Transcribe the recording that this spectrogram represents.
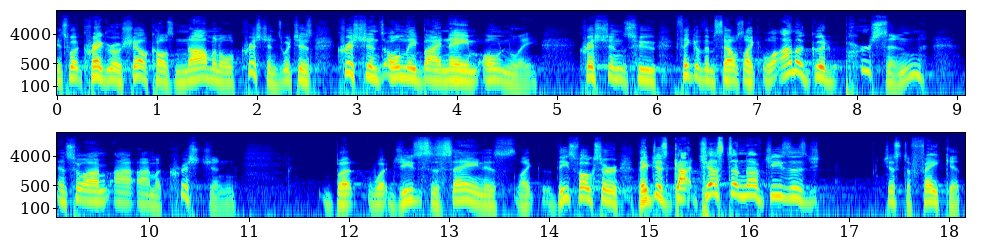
It's what Craig Groeschel calls nominal Christians, which is Christians only by name only. Christians who think of themselves like, well, I'm a good person, and so I'm, I, am i am a Christian. But what Jesus is saying is like, these folks are, they've just got just enough Jesus just to fake it.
